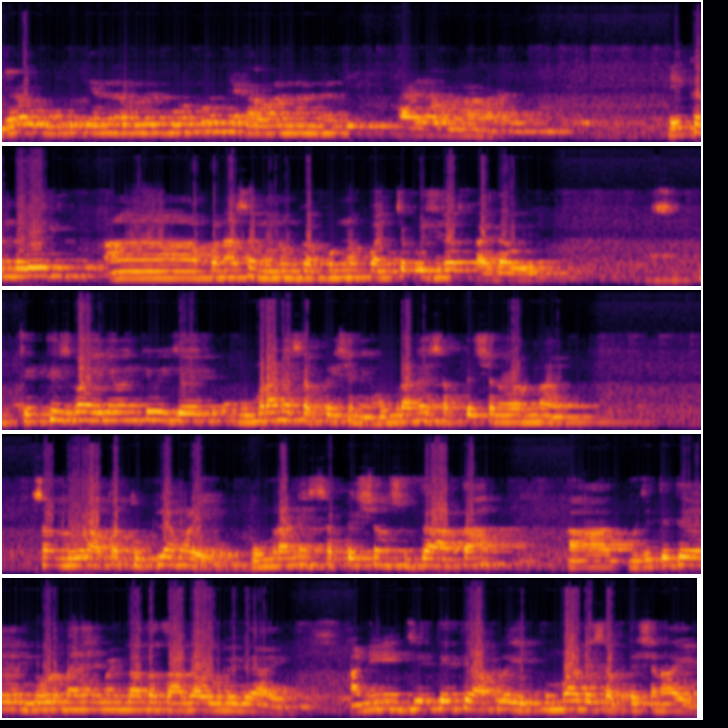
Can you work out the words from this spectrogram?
या उपकेंद्रामुळे कोणकोणत्या गावांना नक्की फायदा होणार आहे? एकंदरीत आपण असं म्हणून का पूर्ण पंचकृषीलाच फायदा होईल. तेहतीस बाय इलेव्हन केवी जे उमराणे सबस्टेशन आहे उमराणे सबस्टेशनवरनं चा लोड आता तुटल्यामुळे उमराणे सबस्टेशन सुद्धा आता म्हणजे तिथे लोड मॅनेजमेंटला आता जागा उरलेली आहे. आणि जे तेथे आपलं हे कुंभारडे सबस्टेशन आहे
